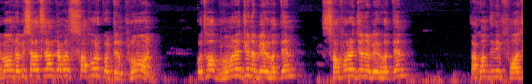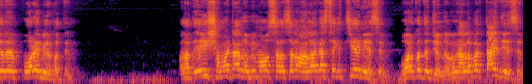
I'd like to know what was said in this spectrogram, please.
এবং নবী সাল্লাম যখন সফর করতেন, ভ্রমণ, কোথাও ভ্রমণের জন্য বের হতেন, সফরের জন্য বের হতেন, তখন তিনি ফজরের পরে বের হতেন। অর্থাৎ এই সময়টা নবী মোহাম্মদ সাল্লাহ সাল্লাম আল্লাহর কাছ থেকে চেয়ে নিয়েছেন বরকতের জন্য এবং আল্লাহবাক তাই দিয়েছেন।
